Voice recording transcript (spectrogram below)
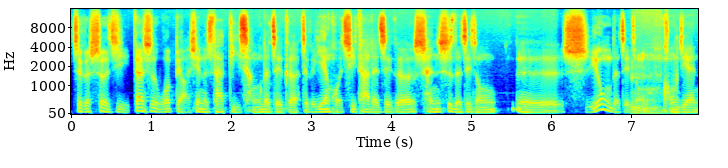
这个设计，但是我表现的是它底层的。这个这个烟火气，它的这个城市的这种呃使用的这种空间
